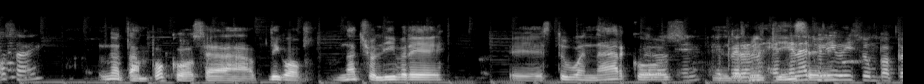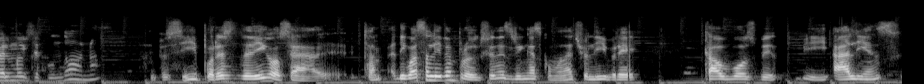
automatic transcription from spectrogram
cosa, ¿eh? No, tampoco. O sea, digo, Nacho Libre eh, estuvo en Narcos Pero en, en el pero en- en- 2015. en Nacho Libre hizo un papel muy secundón, ¿no? Pues sí, por eso te digo, o sea, tam- digo, ha salido en producciones gringas como Nacho Libre, Cowboys y Aliens,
